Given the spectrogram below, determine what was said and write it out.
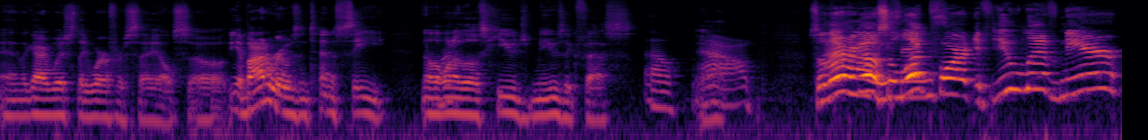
and the guy wished they were for sale. So yeah, Bonnaroo was in Tennessee, another one of those huge music fests. Oh. Yeah. Wow. So there we go. So look for it if you live near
